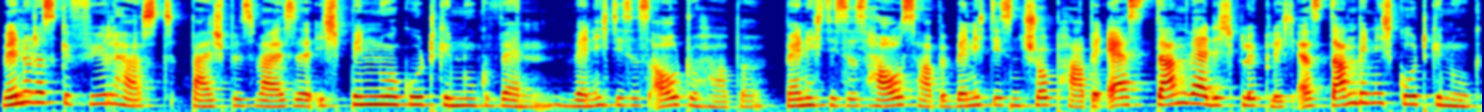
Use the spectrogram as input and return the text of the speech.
Wenn du das Gefühl hast, beispielsweise, ich bin nur gut genug, wenn, wenn ich dieses Auto habe, wenn ich dieses Haus habe, wenn ich diesen Job habe, erst dann werde ich glücklich, erst dann bin ich gut genug,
